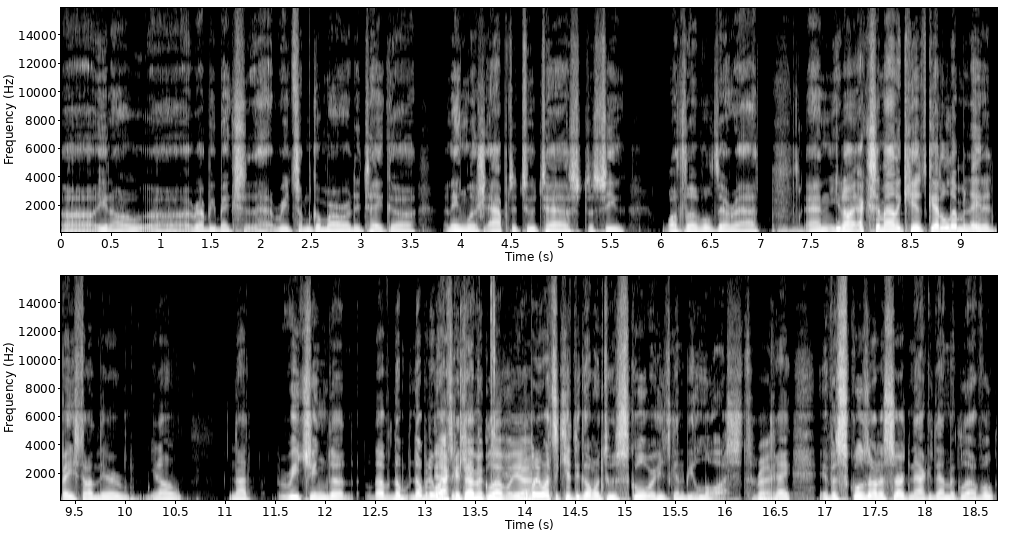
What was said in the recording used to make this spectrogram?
uh, you know, uh, Rebbe makes read some Gemara to take a, an English aptitude test to see what level they're at, and you know, X amount of kids get eliminated based on their, you know, not reaching the level. No, nobody The wants a academic kid, level, yeah. Nobody wants a kid to go into a school where he's going to be lost. Right. Okay, if a school's on a certain academic level,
